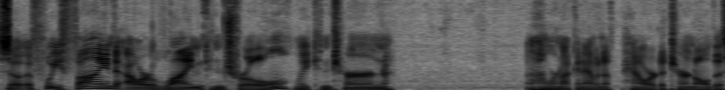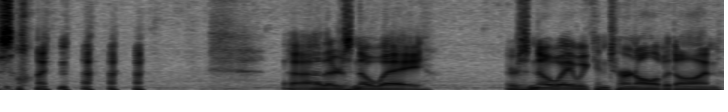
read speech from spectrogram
So if we find our line control, we can turn... Uh, we're not going to have enough power to turn all this on. uh, there's no way. There's no way we can turn all of it on.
